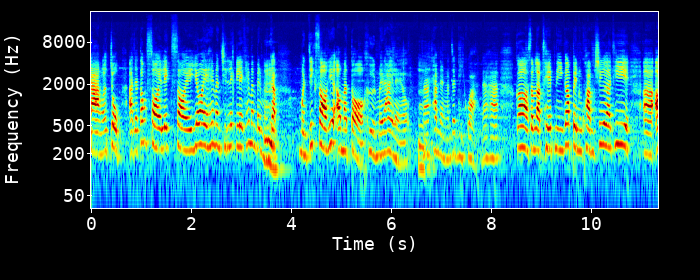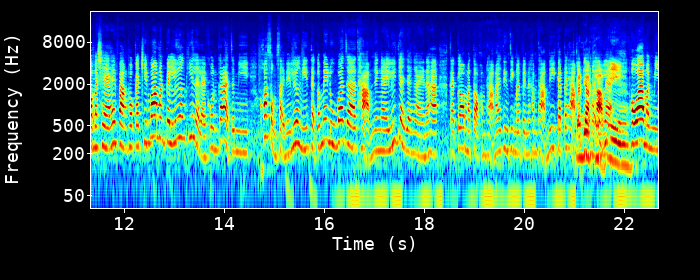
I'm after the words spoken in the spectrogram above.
กลางแล้วจบ อาจจะต้องซอยเล็กซอยย่อยให้มันชิ้นเล็ก ๆ ให้มันเป็นเหมือนกับ เหมือนจิ๊กซอว์ที่เอามาต่อคืนไม่ได้แล้วนะทำอย่างนั้นจะดีกว่านะคะ ก็สำหรับเทปนี้ก็เป็นความเชื่อที่เอ่อเอามาแชร์ให้ฟังเพราะกัดคิดว่ามันเป็นเรื่องที่หลาย ๆ คนก็อาจจะมีข้อสงสัยในเรื่องนี้ แต่ก็ไม่รู้ว่าจะถามยังไงหรือจะยังไงนะคะกัดก็มาตอบคำถามให้จริง ๆ มันเป็นคำถามที่กัดไปถามก็ครูอยากมาถามแหละเองเพราะว่ามันมี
